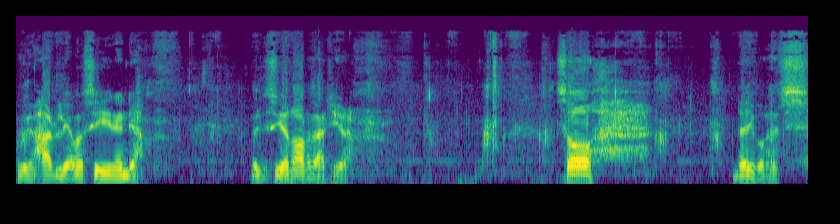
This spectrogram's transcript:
we hardly ever see in India. But you see a lot of that here. So there you go. It's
